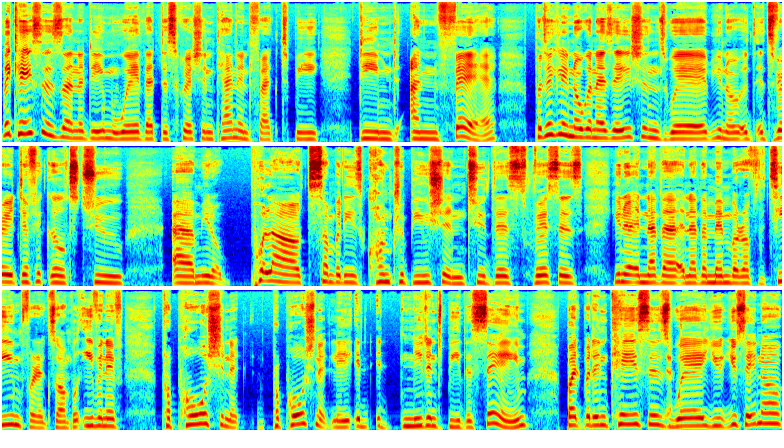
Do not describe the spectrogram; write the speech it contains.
the cases uh, Nadeem where that discretion can in fact be deemed unfair particularly in organizations where you know it, it's very difficult to um, you know pull out somebody's contribution to this versus, you know, another another member of the team, for example, even if proportionate proportionately it, it needn't be the same. But but in cases yeah. where you, you say, no,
